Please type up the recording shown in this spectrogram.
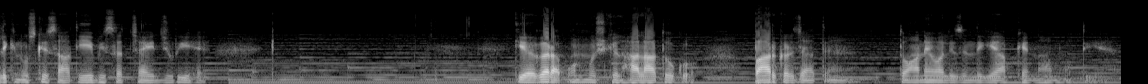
लेकिन उसके साथ ये भी सच्चाई जुड़ी है कि अगर आप उन मुश्किल हालातों को पार कर जाते हैं तो आने वाली ज़िंदगी आपके नाम होती है।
